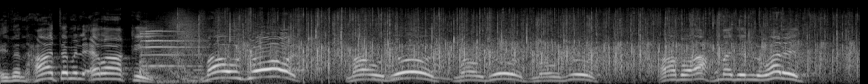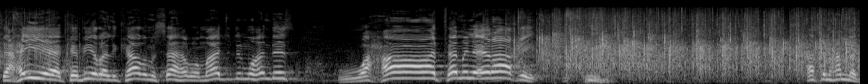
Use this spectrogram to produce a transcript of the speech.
اذا حاتم العراقي. موجود. موجود موجود موجود. أبو أحمد الورد تحية كبيرة لكاظم الساهر وماجد المهندس وحاتم العراقي. أخي محمد.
